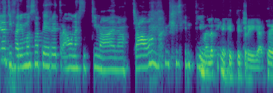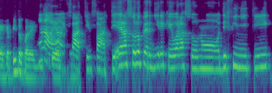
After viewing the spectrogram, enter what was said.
meno ti faremo sapere tra una settimana. Ciao, sì, ma alla fine che te frega? Cioè, hai capito qual è il no, No, no, infatti, infatti. Era solo per dire che ora sono definiti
